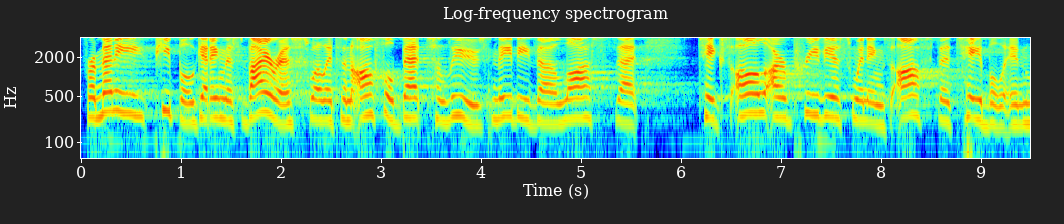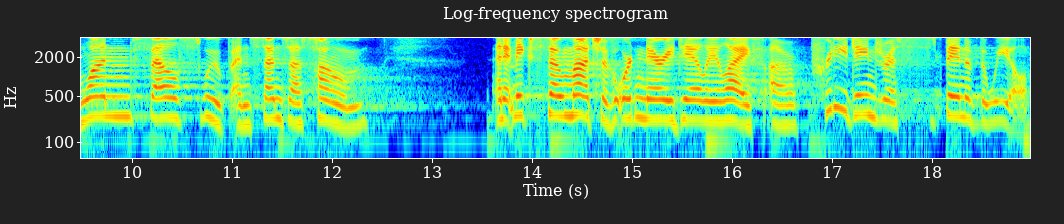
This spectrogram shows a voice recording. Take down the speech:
For many people, getting this virus, well, it's an awful bet to lose, maybe the loss that takes all our previous winnings off the table in one fell swoop and sends us home. And it makes so much of ordinary daily life a pretty dangerous spin of the wheel.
